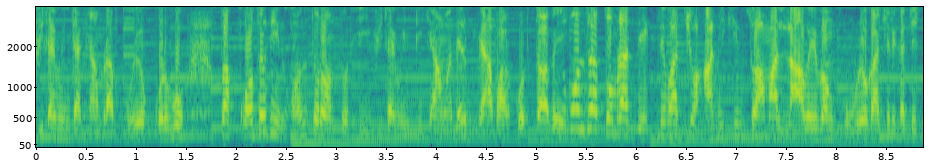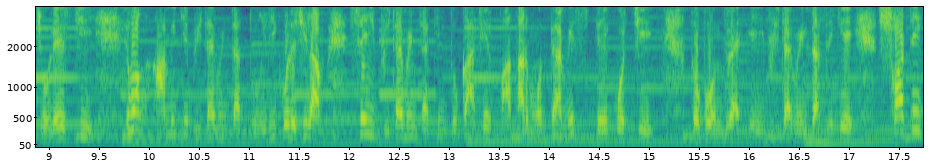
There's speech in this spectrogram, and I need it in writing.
ভিটামিনটাকে আমরা প্রয়োগ করব বা কতদিন অন্তর অন্তর এই ভিটামিনটিকে আমাদের ব্যবহার করতে হবে। বন্ধুরা, তোমরা দেখতে পাচ্ছ আমি কিন্তু আমার লাউ এবং কুমড়ো গাছের কাছে চলে এসেছি এবং আমি যে ভিটামিনটা তৈরি করেছিলাম, সেই ভিটামিনটা কিন্তু গাছের পাতার মধ্যে আমি স্প্রে করছি। তো বন্ধুরা, এই ভিটামিনটা থেকে সঠিক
